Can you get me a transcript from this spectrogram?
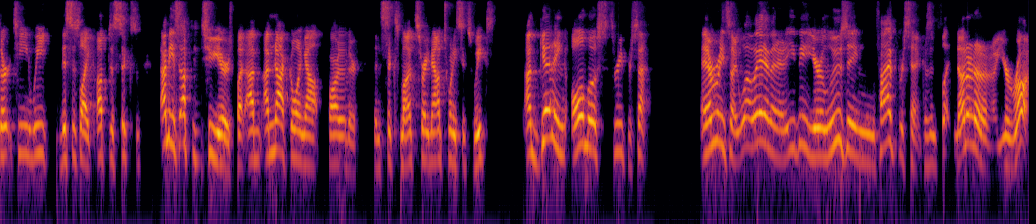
thirteen week. This is like up to six. I mean, it's up to two years, but I'm I'm not going out farther than six months right now. Twenty six weeks. I'm getting almost three percent. And everybody's like, well, wait a minute, EB, you're losing 5% because inflation. No, no, no, no, no, you're wrong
